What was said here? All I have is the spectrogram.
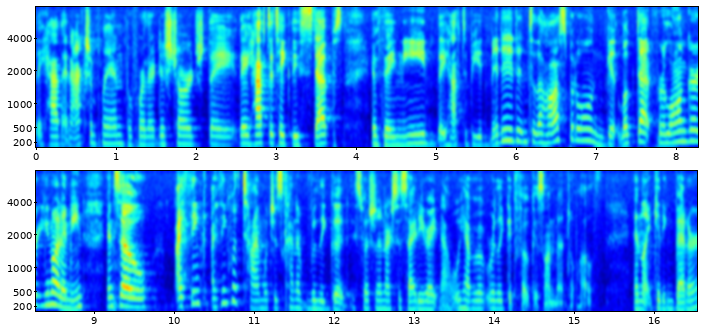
they have an action plan before they're discharged. They they have to take these steps if they need. They have to be admitted into the hospital and get looked at for longer. You know what I mean? And so I think I think with time, which is kind of really good, especially in our society right now, we have a really good focus on mental health and like getting better.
